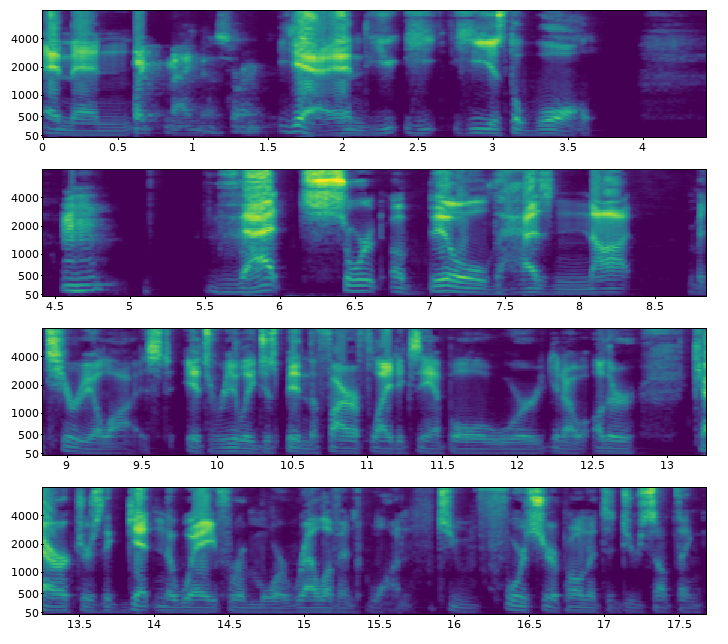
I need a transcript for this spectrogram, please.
and then Like Magnus, right? yeah, and you, he he is the wall. Mm-hmm. That sort of build has not materialized. It's really just been the Fireflight example, or you know other characters that get in the way for a more relevant one to force your opponent to do something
